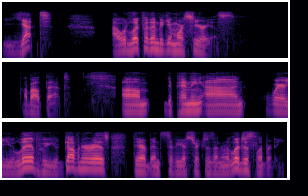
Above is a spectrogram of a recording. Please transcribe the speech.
yet. I would look for them to get more serious about that. Um, depending on where you live, who your governor is, there have been severe restrictions on religious liberty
